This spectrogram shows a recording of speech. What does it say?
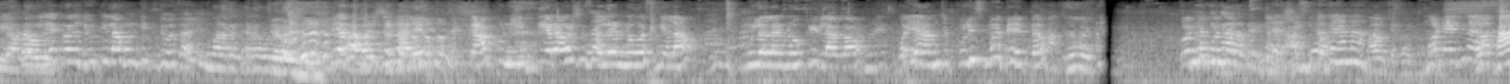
लेकराला ड्युटी लागून किती दिवस झाले? मारा घरावर तेरा वर्ष. तेरा वर्ष झाले. काकुनी तेरा वर्ष झालं नवस केला? मुलाला नोकरी लागाव. भैया आमच्या पोलीसमध्ये येत कोणत्या कोणत्या हा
